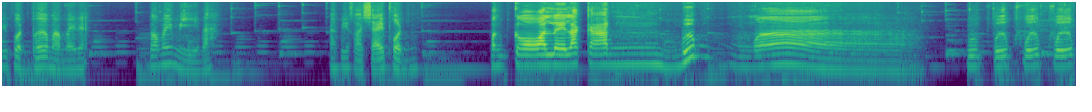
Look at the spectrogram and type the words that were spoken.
มีผลเพิ่มมาไหมเนี่ย ก็ไม่มีนะอะพี่ขอใช้ผลมังกรเลยละกันบึ้มมาปึ๊บปึ๊บปึ๊บปึ๊บ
